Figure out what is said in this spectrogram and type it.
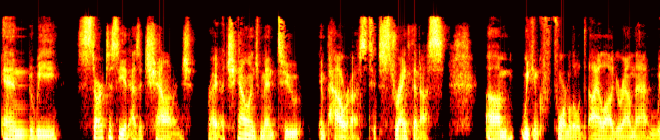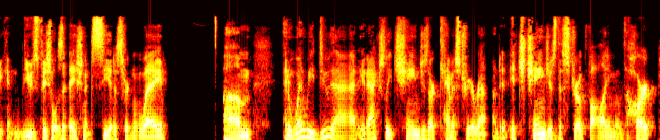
and we start to see it as a challenge, right? A challenge meant to empower us, to strengthen us. Um, we can form a little dialogue around that. We can use visualization and see it a certain way. Um, and when we do that, it actually changes our chemistry around it. It changes the stroke volume of the heart.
